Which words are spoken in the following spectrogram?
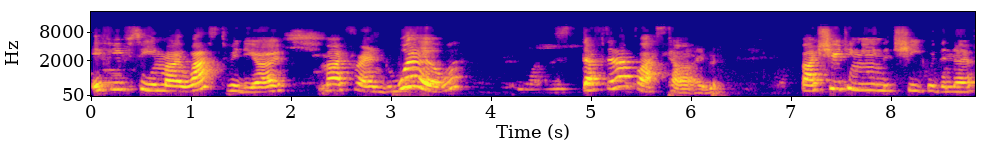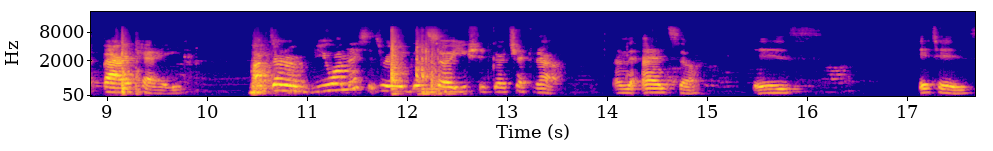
If you've seen my last video, my friend Will stuffed it up last time by shooting me in the cheek with a Nerf barricade. I've done a review on this, it's really good, so you should go check it out. And the answer is, it is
